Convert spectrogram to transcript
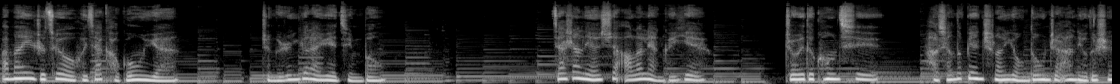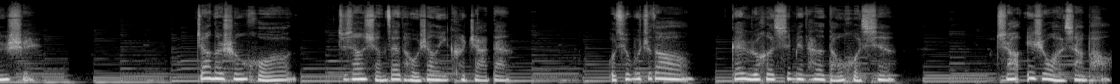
爸妈一直催我回家考公务员，整个人越来越紧绷。加上连续熬了两个夜，周围的空气好像都变成了涌动着暗流的深水。这样的生活就像悬在头上的一颗炸弹，我却不知道。该如何熄灭它的导火线？只要一直往下跑，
